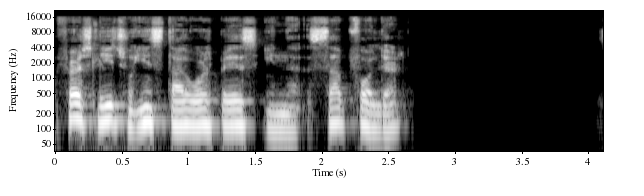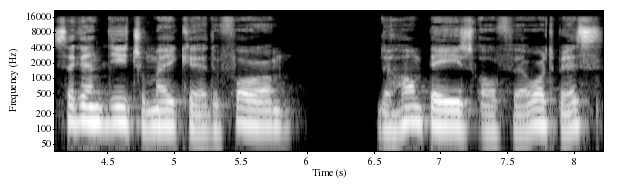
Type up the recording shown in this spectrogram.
firstly to install WordPress in a subfolder. Secondly, to make uh, the forum the homepage of WordPress.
